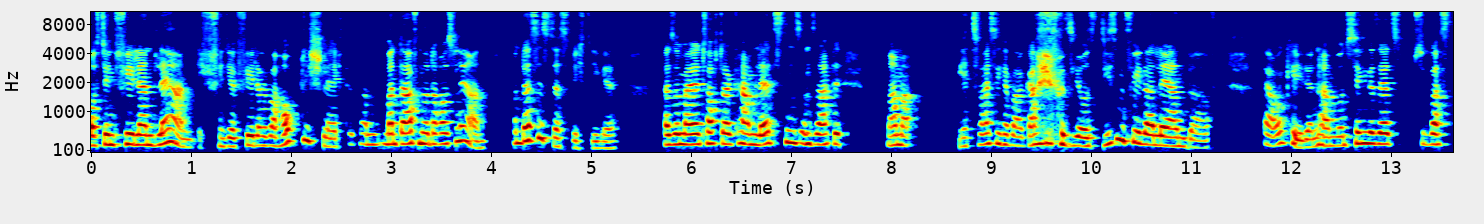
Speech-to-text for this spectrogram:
aus den Fehlern lernen. Ich finde ja Fehler überhaupt nicht schlecht. Man, man darf nur daraus lernen. Und das ist das Wichtige. Also meine Tochter kam letztens und sagte, Mama, jetzt weiß ich aber gar nicht, was ich aus diesem Fehler lernen darf. Ja, okay, dann haben wir uns hingesetzt, was,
